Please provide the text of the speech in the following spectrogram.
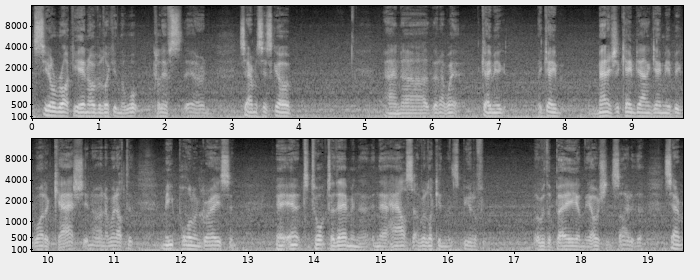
Seal Rock Inn overlooking the cliffs there in San Francisco, and uh, then I went, gave me, they gave manager came down and gave me a big wad of cash, you know, and I went up to meet Paul and Grace and, and to talk to them in, the, in their house overlooking this beautiful, over the bay on the ocean side of the San,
